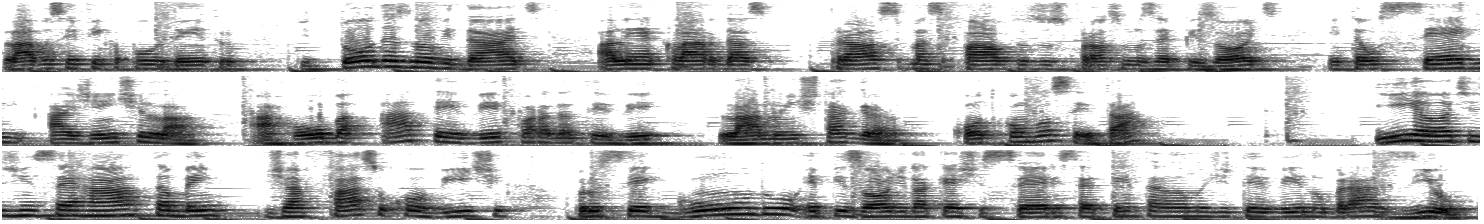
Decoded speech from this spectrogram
Lá você fica por dentro de todas as novidades, além, é claro, das próximas pautas dos próximos episódios. Então segue a gente lá, arroba ATV Fora da TV, lá no Instagram. Conto com você, tá? E antes de encerrar, também já faço o convite para o segundo episódio da cast série 70 anos de TV no Brasil.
